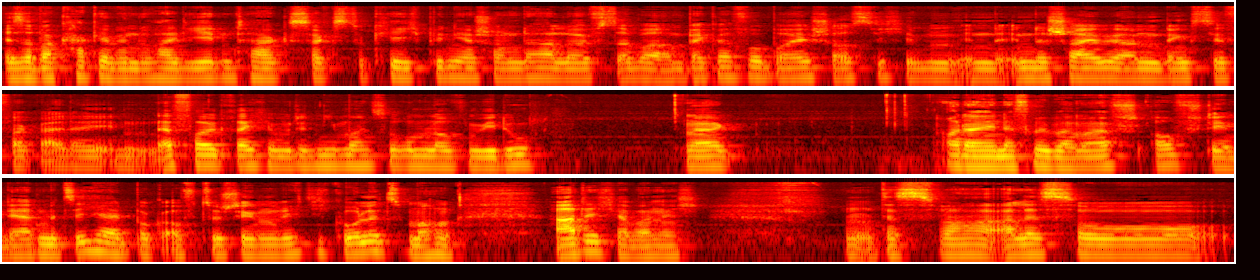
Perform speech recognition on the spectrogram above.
Ist aber kacke, wenn du halt jeden Tag sagst, okay, ich bin ja schon da, läufst aber am Bäcker vorbei, schaust dich im, in, in der Scheibe an und denkst dir, fuck, Alter, ein Erfolgreicher würde niemals so rumlaufen wie du. Ja, oder in der Früh beim Aufstehen, der hat mit Sicherheit Bock aufzustehen und richtig Kohle zu machen. Hatte ich aber nicht. Das war alles so.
